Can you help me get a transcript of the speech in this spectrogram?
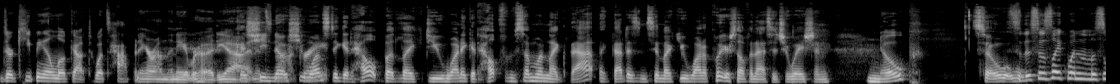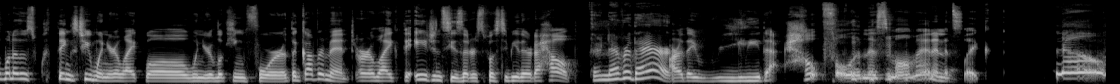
they're keeping a lookout to what's happening around the neighborhood. Yeah. Because she knows she great. wants to get help, but like, do you want to get help from someone like that? Like, that doesn't seem like you want to put yourself in that situation. Nope. So, So this is like when this is one of those things too when you're like, well, when you're looking for the government or like the agencies that are supposed to be there to help, they're never there. are they really that helpful in this moment? And it's like, no,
